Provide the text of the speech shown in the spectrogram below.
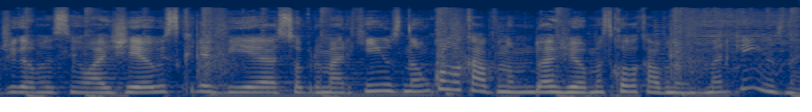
digamos assim, o Ageu escrevia sobre o Marquinhos, não colocava o nome do Ageu, mas colocava o nome do Marquinhos, né?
